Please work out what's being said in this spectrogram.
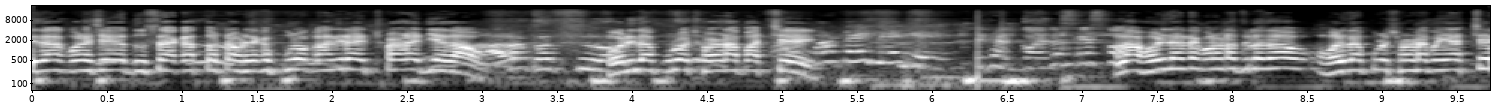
হরিদা করেছে দুশো একাত্তরটা। হরিদাকে পুরো কাঁদিরায় ছড়াটা দিয়ে দাও। হরিদা পুরো ছড়াটা পাচ্ছে। না হরিদাতে কলাটা তুলে দাও। হরিদা পুরো ছড়াটা পেয়ে যাচ্ছে।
